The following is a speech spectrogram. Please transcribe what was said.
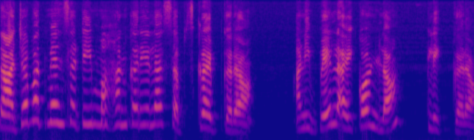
ताज्या बातम्यांसाठी महान करेला सबस्क्राईब करा आणि बेल आयकॉनला क्लिक करा.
